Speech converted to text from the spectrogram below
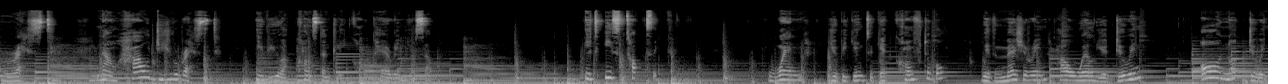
Rest. Now, how do you rest if you are constantly comparing yourself? It is toxic when you begin to get comfortable with measuring how well you're doing or not doing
